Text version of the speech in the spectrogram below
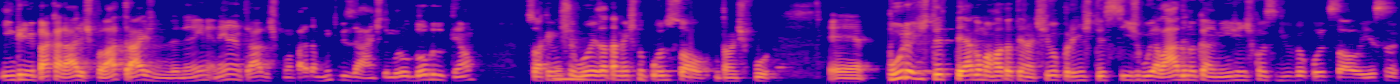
íngreme pra caralho, tipo, lá atrás, nem, nem na entrada, tipo, uma parada muito bizarra. A gente demorou o dobro do tempo, só que a gente Uhum. chegou exatamente no pôr do sol. Então, tipo, é, por a gente ter pego uma rota alternativa, por a gente ter se esgoelado no caminho, a gente conseguiu ver o pôr do sol. Isso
